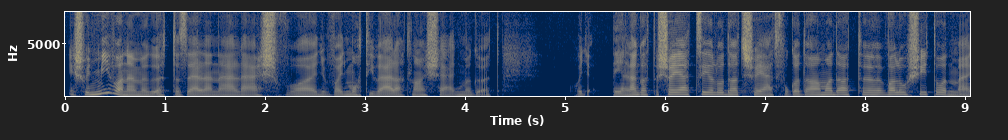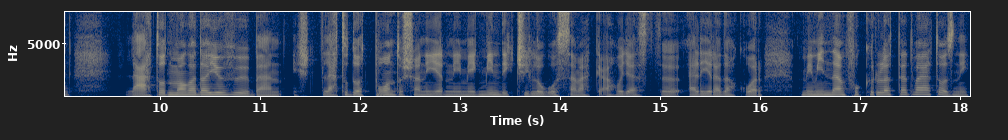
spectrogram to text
és hogy mi van e mögött az ellenállás, vagy, vagy motiválatlanság mögött hogy tényleg a saját célodat, saját fogadalmadat valósítod meg? Látod magad a jövőben, és le tudod pontosan írni még mindig csillogó szemekkel, hogy ezt eléred, akkor mi minden fog körülötted változni?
